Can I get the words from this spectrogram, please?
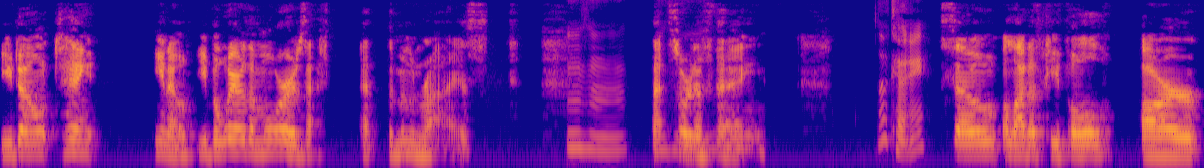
You don't hang, you know, you beware the moors at, at the moonrise, Mm-hmm. that sort of Mhm. thing. Okay. So a lot of people are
